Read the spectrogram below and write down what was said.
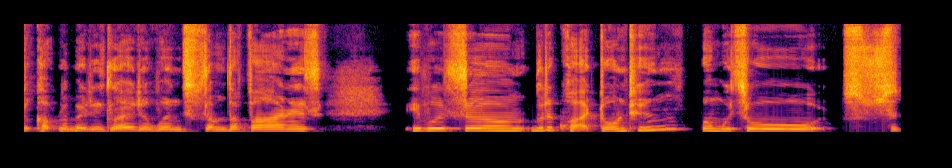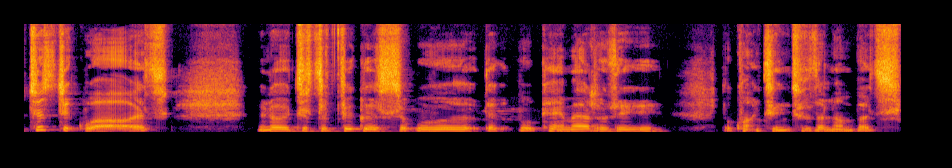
a couple of meetings later when some of the findings, it was um, really quite daunting when we saw statistic wise, you know, just the figures that were that came out of the the crunching to the numbers.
